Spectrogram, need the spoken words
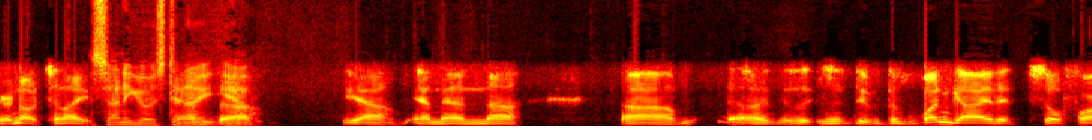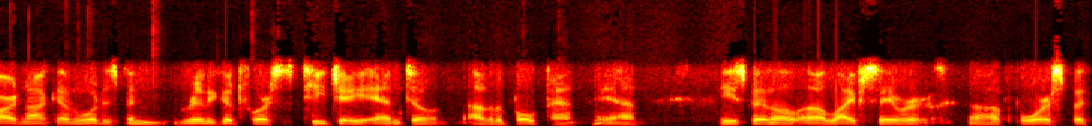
Or no, tonight. Sonny goes tonight, And, uh, yeah. And then uh, um, uh, the, the, the one guy that so far, knock on wood, has been really good for us is Tejay Antone out of the bullpen. And he's been a, a lifesaver uh, for us. But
